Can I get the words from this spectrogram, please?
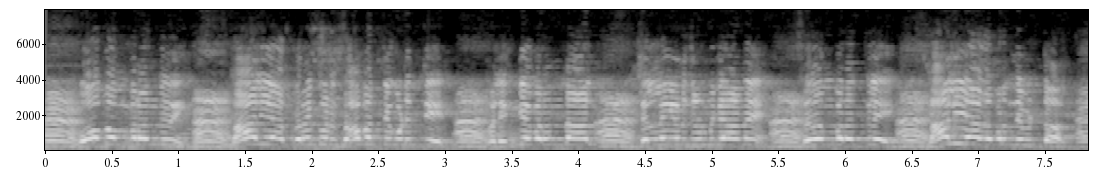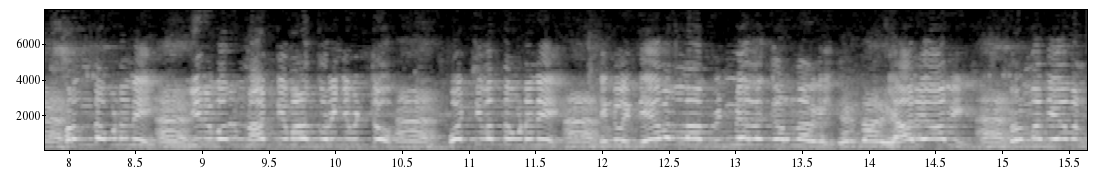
ஆ. கோபம் பிறந்தது ஆ. காளியா பிறகு ஒரு சாபத்தை கொடுத்தேன் ஆ. அவள் எங்கே பிறந்தால். செல்லையன் சொல்கிறான. சிதம்பரத்திலே. காளியாக பிறந்து விட்டாள் ஆ. பிறந்த உடனே. இருவரும் நாட்டியமாக தொடங்கி விட்டோம். போட்டி வந்த உடனே. எங்களை தேவரெல்லாம் பின்மேல கறந்தார்கள். யார் யாரு. பிரம்மதேவன்.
